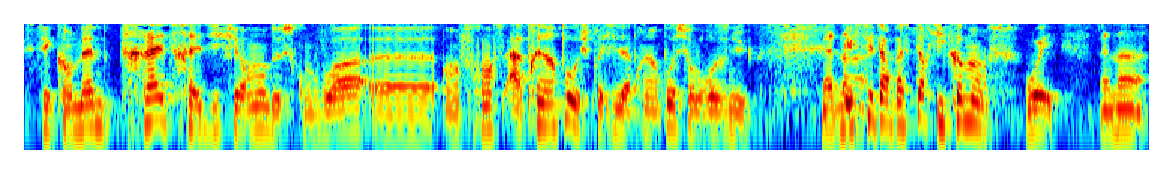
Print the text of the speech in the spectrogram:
C'est quand même très très différent de ce qu'on voit euh, en France après impôt. Je précise après impôt sur le revenu. Maintenant, Et c'est un pasteur qui commence. oui, maintenant,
